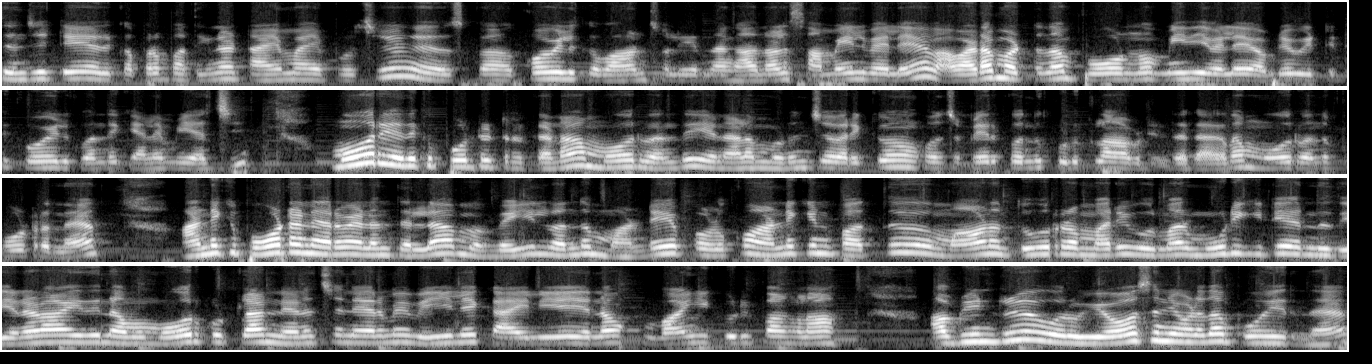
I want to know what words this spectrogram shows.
செஞ்சுட்டே அதுக்கப்புறம் பார்த்தீங்கன்னா டைம் ஆகிப்போச்சு கோவிலுக்கு வான்னு சொல்லியிருந்தாங்க. அதனால சமையல் வேலையை வடை மட்டும் தான் போடணும். மீதி வேலையை அப்படியே விட்டுட்டு கோவிலுக்கு வந்து கிளம்பியாச்சு. மோர் எதுக்கு போட்டுட்டு இருக்கேன்னா, மோர் வந்து என்னால் முடிஞ்ச வரைக்கும் கொஞ்சம் பேருக்கு வந்து குடுக்கலாம் அப்படின்றதுக்காக தான் மோர் வந்து போட்டிருந்தேன். அன்னைக்கு போட்ட நேரம் என்னன்னு தெரியல. வெயில் வந்து மண்டைய பழுக்கும் அன்னைக்குன்னு பார்த்து மானம் தூர்ற மாதிரி ஒரு மாதிரி மூடிக்கிட்டே இருந்தது. என்னடா இது நம்ம மோர் குடுக்கலாம்னு நினைச்ச நேரமே வெயிலே காயிலேயே என்ன வாங்கி குடிப்பாங்களா? அப்படின்ற ஒரு யோசனையோட தான் போயிருந்தேன்.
